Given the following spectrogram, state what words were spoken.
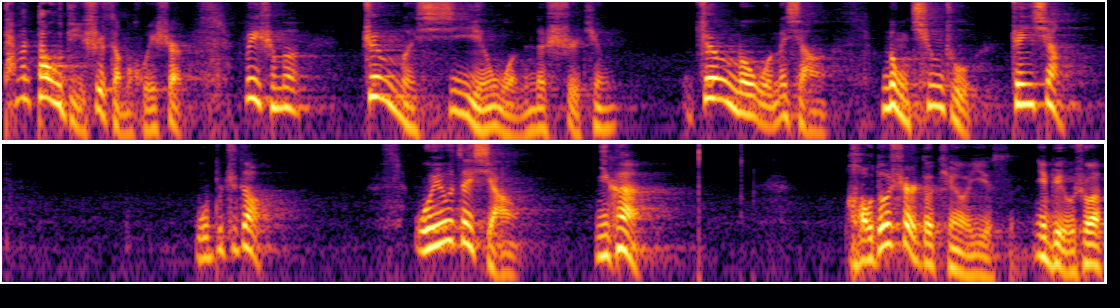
他们到底是怎么回事儿？为什么这么吸引我们的视听？这么我们想弄清楚真相？我不知道，我又在想，你看。好多事儿都挺有意思。你比如说，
